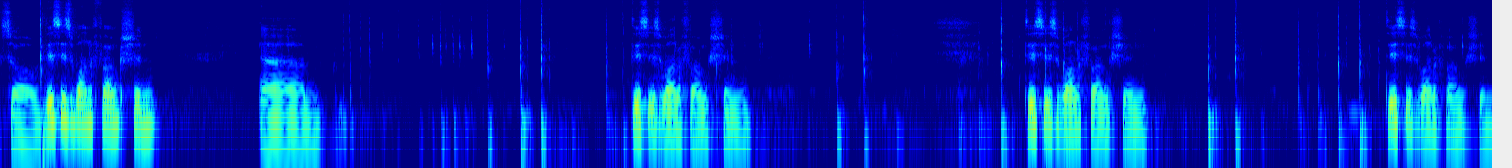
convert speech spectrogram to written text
So this is one function. Um, this is one function. This is one function. This is one function.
